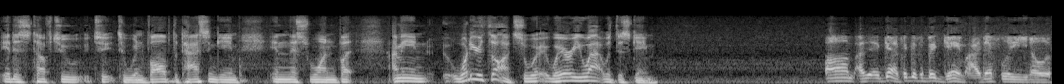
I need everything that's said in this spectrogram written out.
it is tough to to, to involve the passing game in this one, but I mean, what are your thoughts? Where, where are you at with this game? Um, again, I think it's a big game. I definitely, you know,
